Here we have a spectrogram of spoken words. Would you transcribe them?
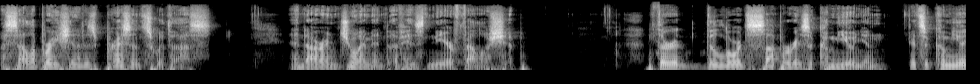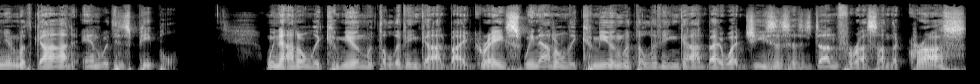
a celebration of His presence with us, and our enjoyment of His near fellowship. Third, the Lord's Supper is a communion. It's a communion with God and with His people. We not only commune with the living God by grace, we not only commune with the living God by what Jesus has done for us on the cross,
